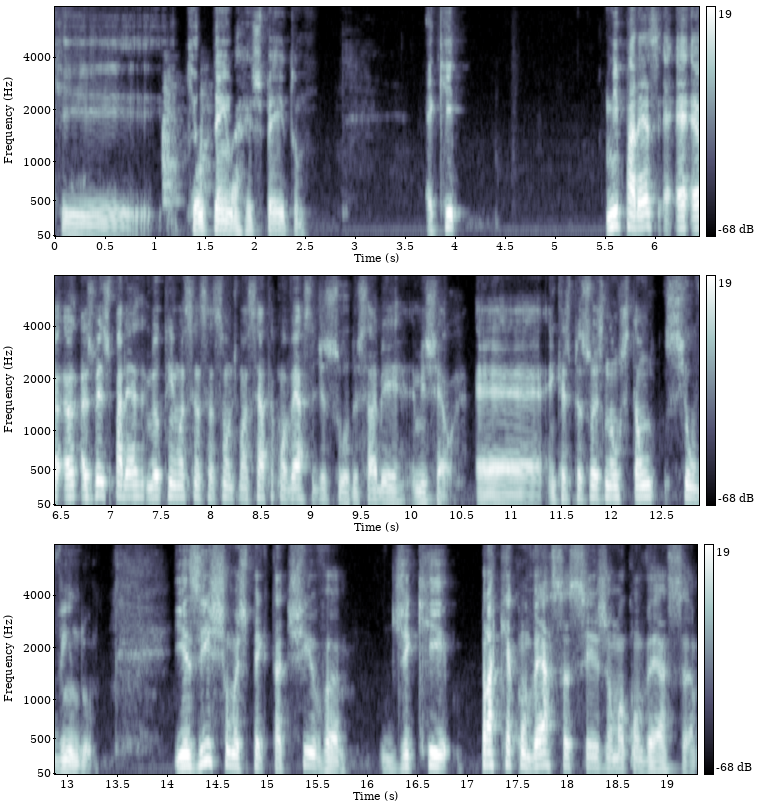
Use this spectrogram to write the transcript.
que, que eu tenho a respeito é que me parece, é, é, é, às vezes parece, eu tenho uma sensação de uma certa conversa de surdos, sabe, Michel? É, em que as pessoas não estão se ouvindo. E existe uma expectativa de que, para que a conversa seja uma conversa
